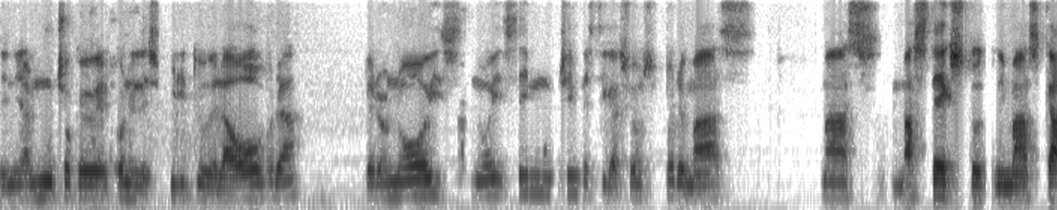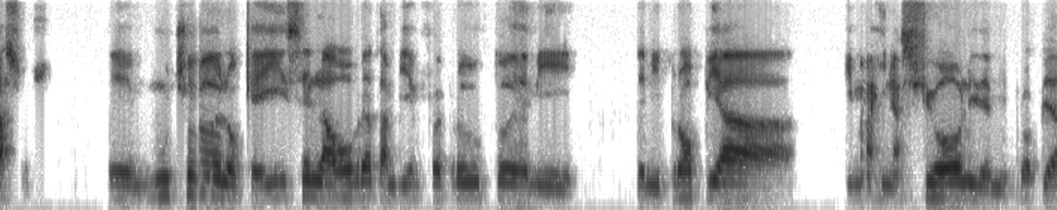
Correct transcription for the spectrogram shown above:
tenían mucho que ver con el espíritu de la obra, pero no, no hice mucha investigación sobre más más, más textos ni más casos. Eh, mucho de lo que hice en la obra también fue producto de mi, de mi propia imaginación y de mi propia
